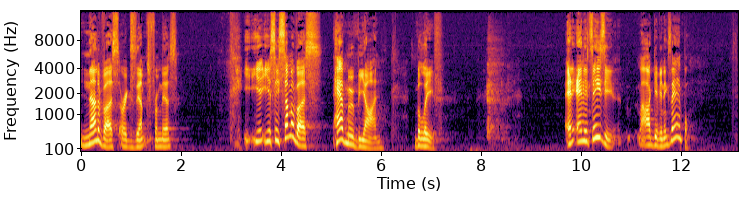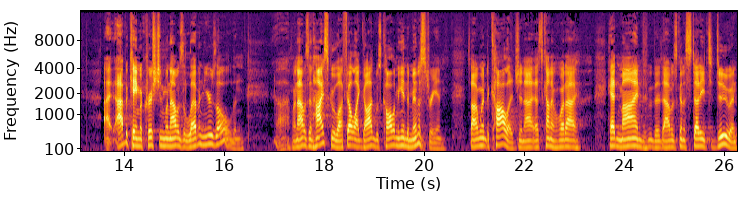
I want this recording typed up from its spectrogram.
none of us are exempt from this. You, you see, some of us have moved beyond belief. And, and it's easy. I'll give you an example. I, I became a Christian when I was 11 years old. And uh, when I was in high school, I felt like God was calling me into ministry. And so I went to college, and I, that's kind of what I had in mind that I was going to study to do. And,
